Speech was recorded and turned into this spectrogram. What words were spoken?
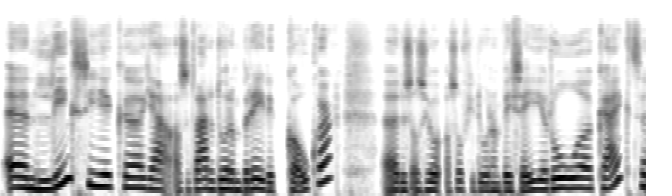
En links zie ik, eh, ja, als het ware door een brede koker. Dus als je, alsof je door een wc-rol kijkt. Ja,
